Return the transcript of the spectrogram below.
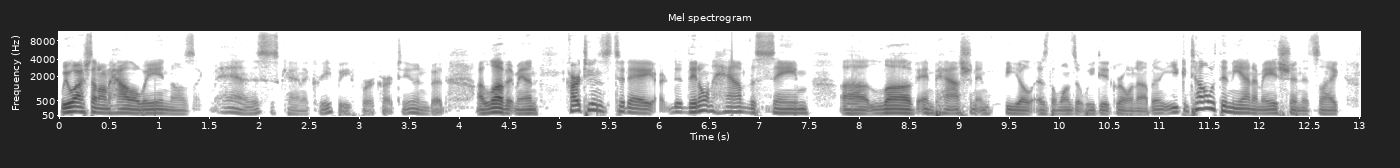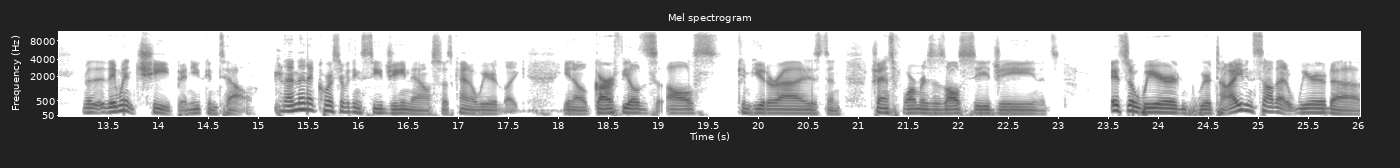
we watched that on Halloween, and I was like, man, this is kind of creepy for a cartoon, but I love it, man. Cartoons today, they don't have the same uh, love and passion and feel as the ones that we did growing up. And you can tell within the animation, it's like they went cheap, and you can tell. And then, of course, everything's CG now, so it's kind of weird. Like, you know, Garfield's all computerized, and Transformers is all CG, and it's it's a weird, weird time. I even saw that weird. Uh,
